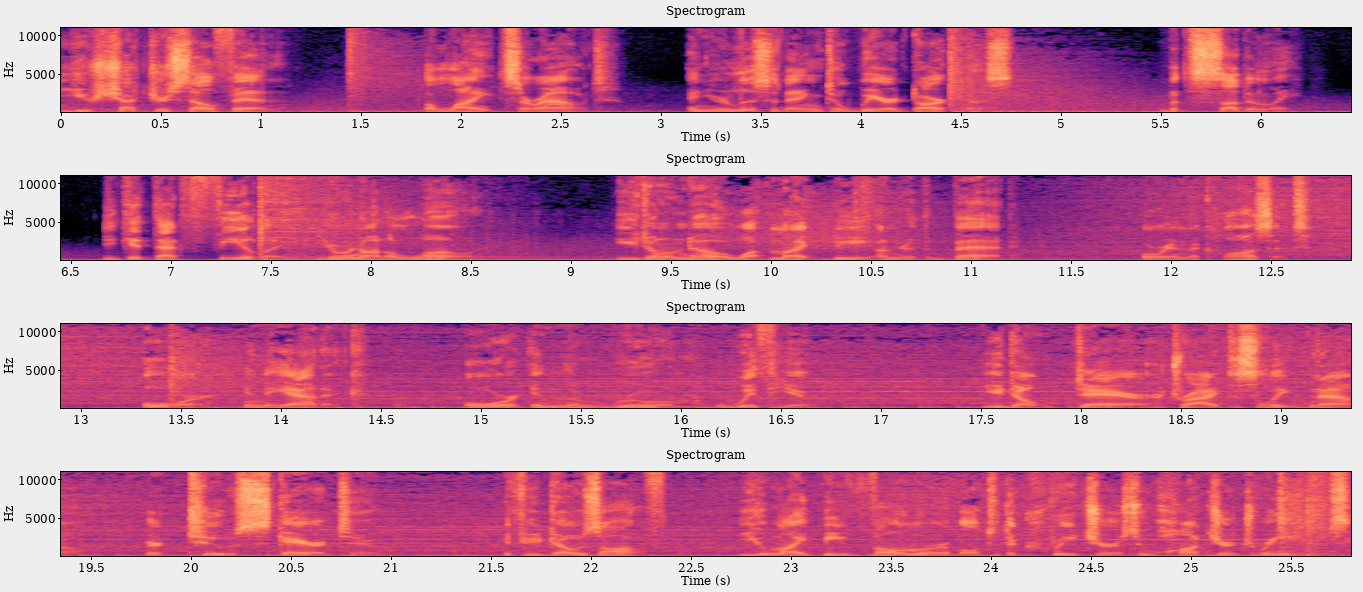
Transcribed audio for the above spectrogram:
You shut yourself in the lights are out, and you're listening to Weird Darkness. But suddenly, you get that feeling you're not alone. You don't know what might be under the bed, or in the closet, or in the attic, or in the room with you. You don't dare try to sleep now. You're too scared to. If you doze off, you might be vulnerable to the creatures who haunt your dreams.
